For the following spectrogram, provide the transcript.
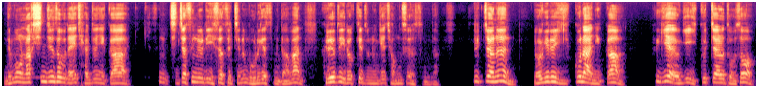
근데 뭐 워낙 신진서보다는 잘 두니까 승- 진짜 승률이 있었을지는 모르겠습니다만 그래도 이렇게 두는 게 정수였습니다. 실전은 여기를 입고 나니까 흑이 여기 입구자로 둬서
